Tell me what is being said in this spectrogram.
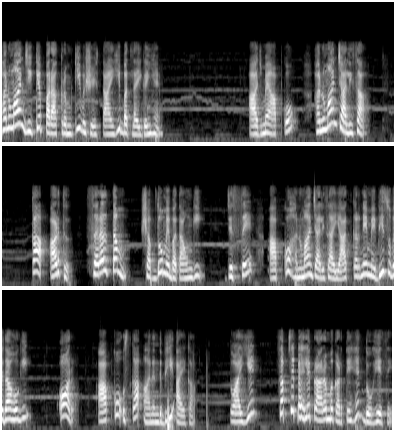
हनुमान जी के पराक्रम की विशेषताएँ ही बतलाई गई हैं। आज मैं आपको हनुमान चालीसा का अर्थ सरलतम शब्दों में बताऊँगी, जिससे आपको हनुमान चालीसा याद करने में भी सुविधा होगी और आपको उसका आनंद भी आएगा। तो आइए सबसे पहले प्रारंभ करते हैं दोहे से।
